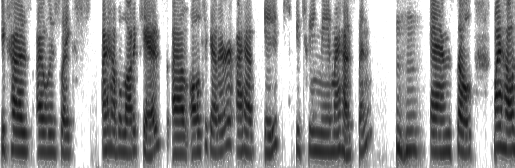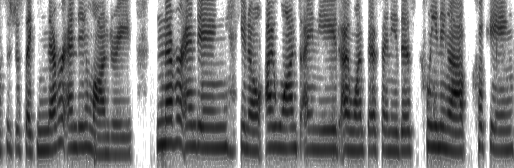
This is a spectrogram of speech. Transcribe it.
because I was like, I have a lot of kids. Um, altogether, I have eight between me and my husband. Mm-hmm. And so my house is just like never ending laundry, never ending, you know, I want, I need, I want this, I need this, cleaning up, cooking.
